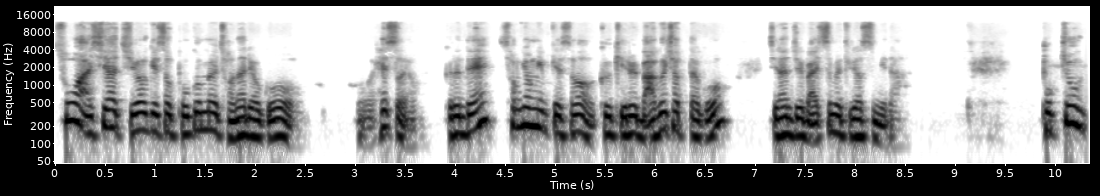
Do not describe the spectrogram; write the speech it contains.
소아시아 지역에서 복음을 전하려고 어, 했어요. 그런데 성령님께서 그 길을 막으셨다고 지난주에 말씀을 드렸습니다. 북쪽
